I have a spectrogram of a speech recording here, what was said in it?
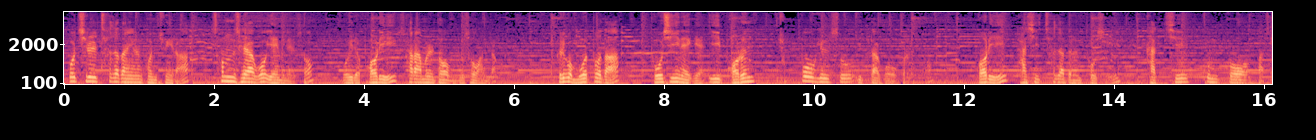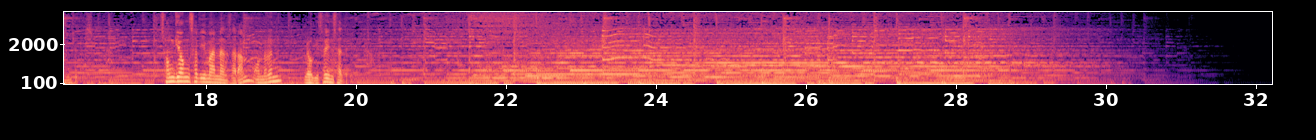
꼬치를 찾아다니는 곤충이라 섬세하고 예민해서 오히려 벌이 사람을 더 무서워한다고 합니다. 그리고 무엇보다 도시인에게 이 벌은 축복일 수 있다고 그러네요. 벌이 다시 찾아드는 도시 같이 꿈꿔봤으면 좋겠습니다. 성경섭이 만난 사람 오늘은 여기서 인사드립니다.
